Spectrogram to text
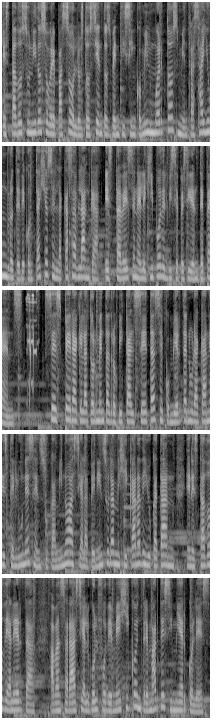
Estados Unidos sobrepasó los 225.000 muertos mientras hay un brote de contagios en la Casa Blanca, esta vez en el equipo del vicepresidente Pence. Se espera que la tormenta tropical Z se convierta en huracán este lunes en su camino hacia la península mexicana de Yucatán, en estado de alerta. Avanzará hacia el Golfo de México entre martes y miércoles.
